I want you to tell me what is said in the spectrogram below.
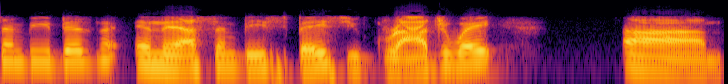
SMB business, in the SMB space. You graduate. Um,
